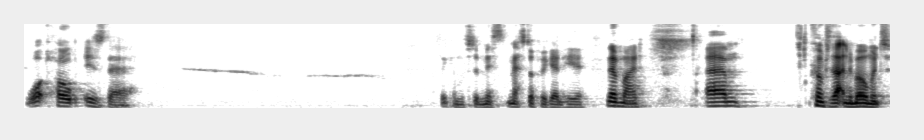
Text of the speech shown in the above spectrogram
What hope is there? I think I must have missed, messed up again here. Never mind. Um, come to that in a moment.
